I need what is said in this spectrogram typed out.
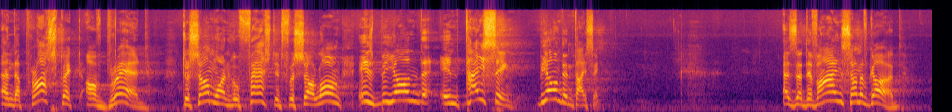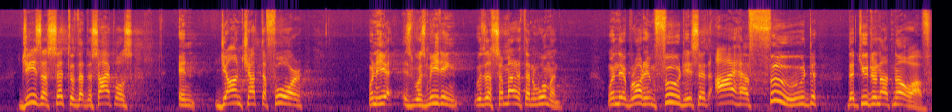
And the prospect of bread to someone who fasted for so long is beyond enticing, beyond enticing. As the divine Son of God, Jesus said to the disciples in John chapter 4, when he was meeting with a Samaritan woman, when they brought him food, he said, I have food that you do not know of.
